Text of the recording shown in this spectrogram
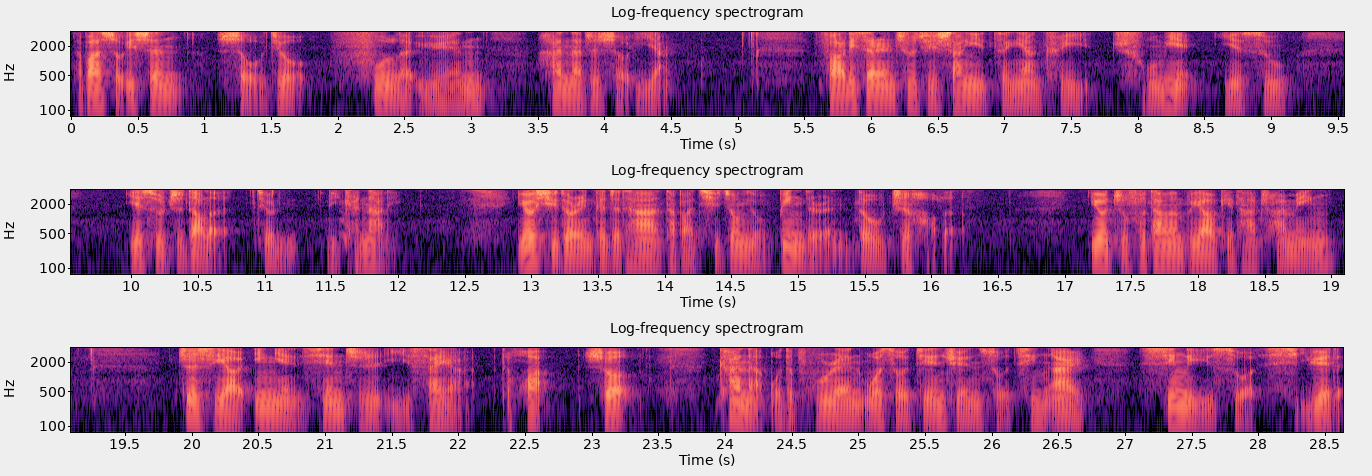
他把手一伸，手就复了原，和那只手一样。法利赛人出去商议怎样可以除灭耶稣。耶稣知道了，就离开那里。有许多人跟着他，他把其中有病的人都治好了，又嘱咐他们不要给他传名。这是要应验先知以赛亚的话，说：“看哪，我的仆人，我所拣选、所亲爱、心里所喜悦的，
